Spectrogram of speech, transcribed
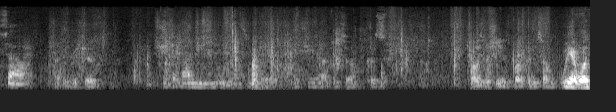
So, I think we should, I mean, that's what it is. I think so, cause Kelly's machine is broken, so. Yeah, well.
